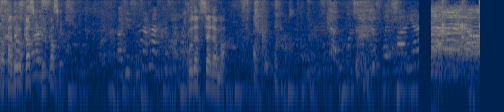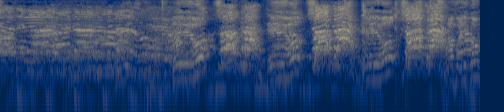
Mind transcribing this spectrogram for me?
واخا ديروا كاسك ديروا كاسك شكرا برافو عليكم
